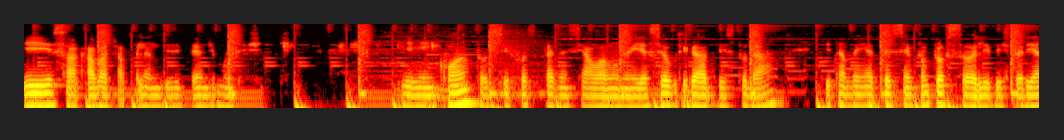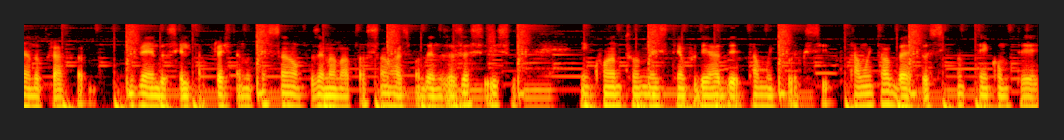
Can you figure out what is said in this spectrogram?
E isso acaba atrapalhando o desempenho de muita gente. E enquanto se fosse presencial, o aluno ia ser obrigado a estudar e também ia ter sempre um professor ali vistoriando para vendo se ele está prestando atenção, fazendo anotação, respondendo os exercícios. Enquanto nesse tempo de AD está muito flexível, está muito aberto, assim, não tem como ter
